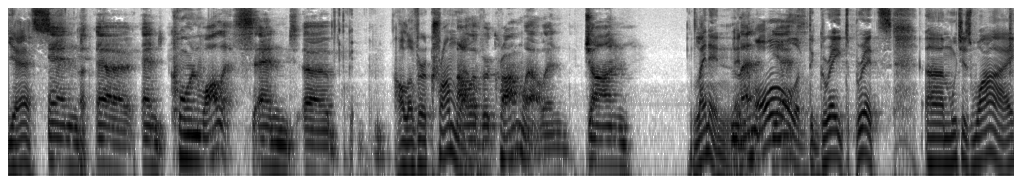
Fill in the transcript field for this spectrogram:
yes, and uh, and Cornwallis and uh, Oliver Cromwell, Oliver Cromwell and John. Lennon, and all yes. of the great Brits, um, which is why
